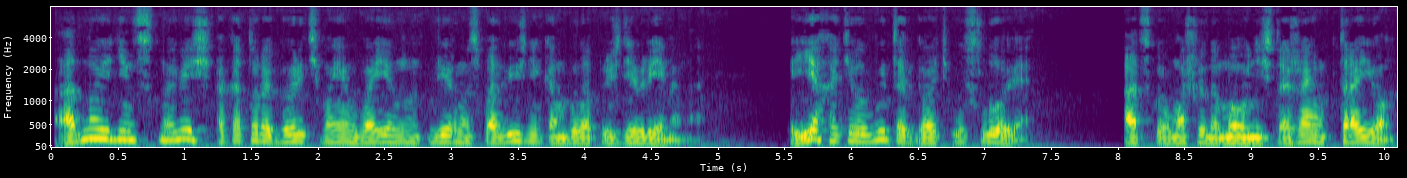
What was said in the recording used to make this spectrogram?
Одну единственную вещь, о которой говорить моим военным верным сподвижникам было преждевременно. Я хотел выторговать условия. Адскую машину мы уничтожаем втроем.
